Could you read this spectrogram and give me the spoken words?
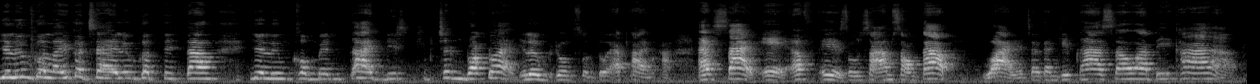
อย่าลืมกดไลค์ กดแชร์ อย่าลืมกดติดตาม อย่าลืมคอมเมนต์ใต้ description box ด้วย อย่าลืมดวงส่วนตัวแอดไลน์มาค่ะแอดไซ AFA 0 3 2 9ว่าแล้วเจอกันคลิปหน้า สวัสดีค่ะ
